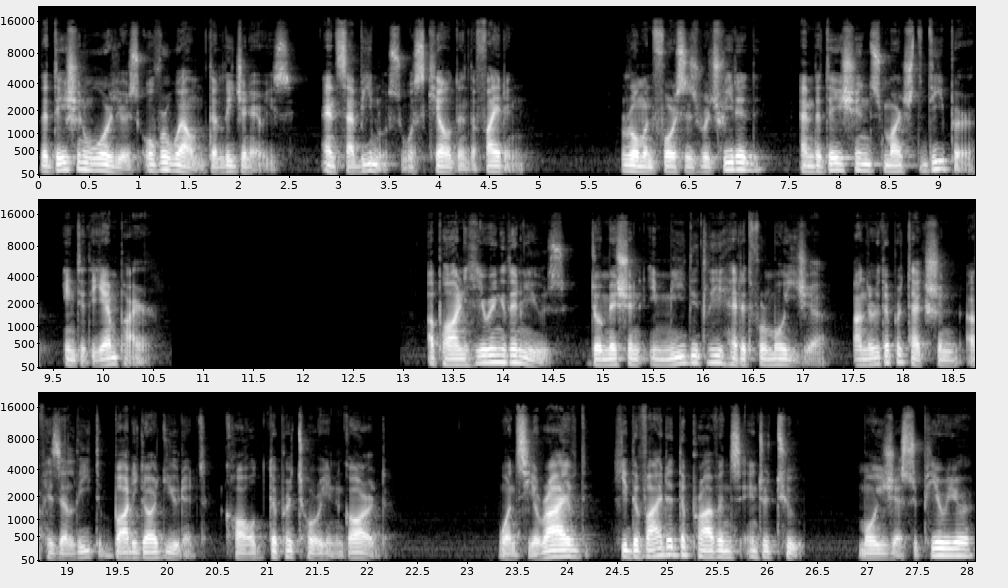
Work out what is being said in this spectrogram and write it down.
the Dacian warriors overwhelmed the legionaries, and Sabinus was killed in the fighting. Roman forces retreated, and the Dacians marched deeper into the empire. Upon hearing the news, Domitian immediately headed for Moesia under the protection of his elite bodyguard unit called the Praetorian Guard. Once he arrived, he divided the province into two Moesia Superior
